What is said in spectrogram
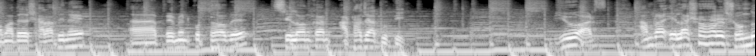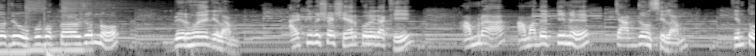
আমাদের সারাদিনে পেমেন্ট করতে হবে শ্রীলঙ্কান আট হাজার রুপি। ভিউয়ার্স আমরা এলা শহরের সৌন্দর্য উপভোগ করার জন্য বের হয়ে গেলাম। আরেকটি বিষয় শেয়ার করে রাখি, আমরা আমাদের টিমে চারজন ছিলাম, কিন্তু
